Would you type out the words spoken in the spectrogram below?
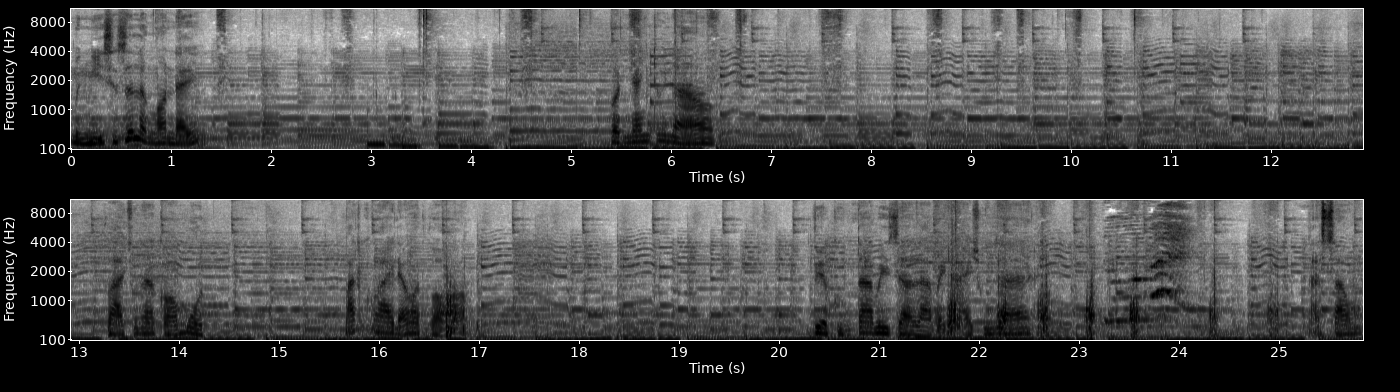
Mình nghĩ sẽ rất là ngon đấy. Gọt nhanh thôi nào. Và chúng ta có một bát khoai đã gọt vỏ việc của chúng ta bây giờ là phải thái chúng ra. Đã xong.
